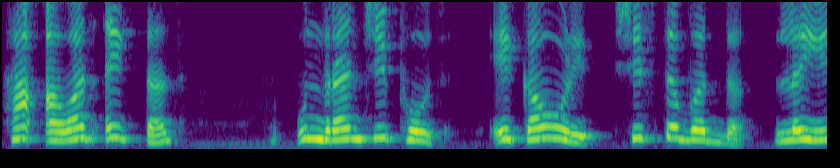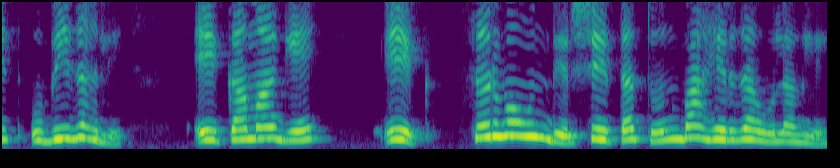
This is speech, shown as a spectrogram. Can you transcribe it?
हा आवाज ऐकताच उंदरांची फौज एका ओळीत शिस्तबद्ध लयीत उभी झाली. एकामागे एक सर्व उंदीर शेतातून बाहेर जाऊ लागले.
